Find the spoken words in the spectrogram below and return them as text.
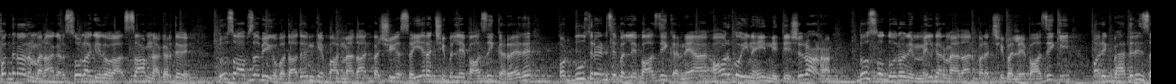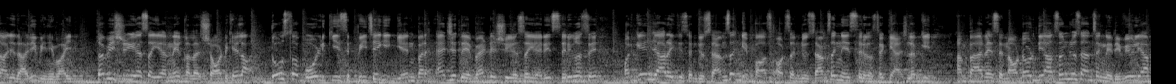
पंद्रह रन बनाकर सोलह गेंदों का सामना करते हुए। दोस्तों, आप सभी को बता दो, उनके बाद मैदान पर श्रेयस अय्यर अच्छी बल्लेबाजी कर रहे थे और दूसरे एंड से बल्लेबाजी करने आए और कोई नहीं, नीतीश राणा। दोस्तों दोनों ने मिलकर मैदान पर अच्छी बल्लेबाजी की और एक बेहतरीन साझेदारी भी निभाई। तभी श्रेयस अय्यर ने गलत शॉट खेला। दोस्तों, बोल्ड की पीछे की गेंद पर एच दे बैठे श्रेयस अय्यर इस तरीके से और गेंद जा रही थी संजू सैमसंग के पास और संजू सैमसंग ने इस तरीके से कैच लगी अंपायर ने इसे नॉट आउट दिया, संजू सैमसंग ने रिव्यू लिया।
